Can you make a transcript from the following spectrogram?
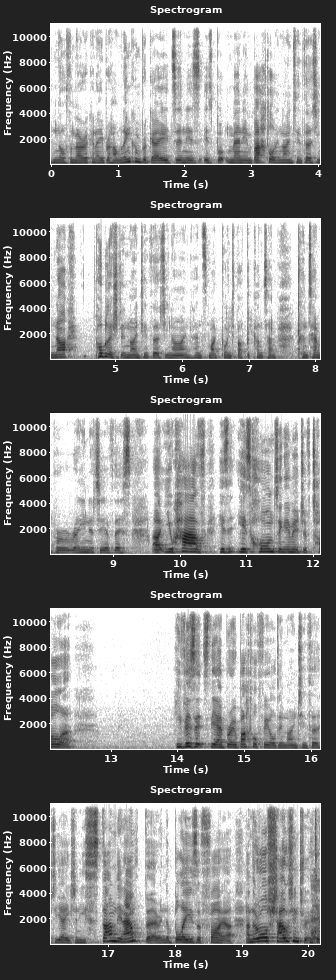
North American Abraham Lincoln Brigades, in his, his book Men in Battle in 1939, published in 1939, hence my point about the contem contemporaneity of this, uh, you have his, his haunting image of Toller. He visits the Ebro battlefield in 1938 and he's standing out there in the blaze of fire and they're all shouting to him to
